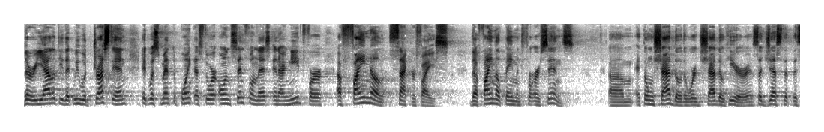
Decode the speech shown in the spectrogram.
the reality that we would trust in. It was meant to point us to our own sinfulness and our need for a final sacrifice, the final payment for our sins. Um, itong shadow, the word shadow here, suggests that this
